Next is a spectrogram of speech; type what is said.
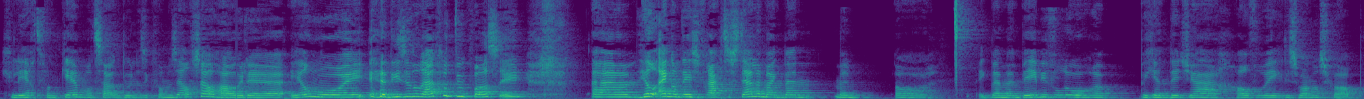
Geleerd van Kim, wat zou ik doen als ik van mezelf zou houden? Heel mooi, die is inderdaad van toepassing. Uh, heel eng om deze vraag te stellen, maar ik ben mijn, oh, ik ben mijn baby verloren begin dit jaar, halverwege de zwangerschap.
